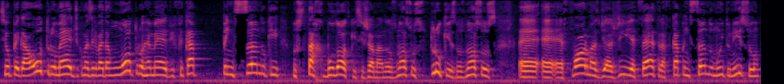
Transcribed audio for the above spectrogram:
Se eu pegar outro médico, mas ele vai dar um outro remédio, e ficar pensando que nos tarbulot, que se chama, nos nossos truques, nos nossos é, é, é, formas de agir, etc., ficar pensando muito nisso,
